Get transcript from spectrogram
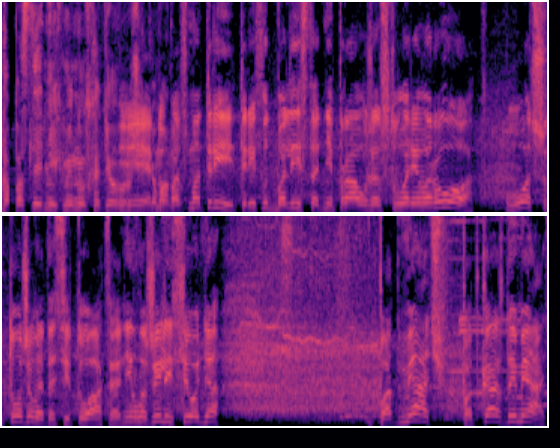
до последних минут хотел выручить Э, ну команду. посмотри, три футболиста Днепра уже в створе ворот. Вот что тоже в этой ситуации. Они ложились сегодня под мяч, под каждый мяч.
